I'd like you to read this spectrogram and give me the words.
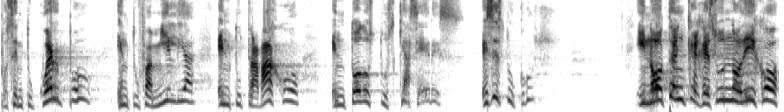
pues en tu cuerpo, en tu familia, en tu trabajo, en todos tus quehaceres. Esa es tu cruz. Y noten que Jesús no dijo,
